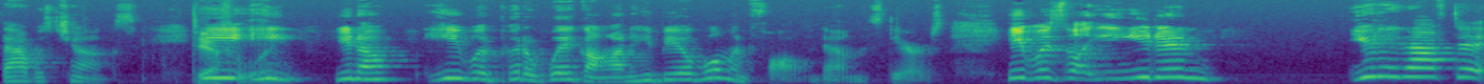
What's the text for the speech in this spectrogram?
that was Chunks. He, Definitely. he, you know, he would put a wig on. He'd be a woman falling down the stairs. He was like, you didn't, you didn't have to.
